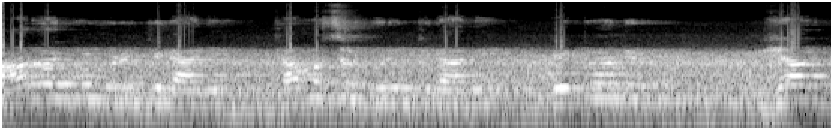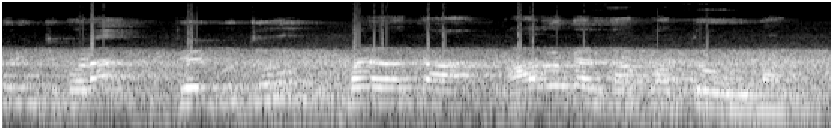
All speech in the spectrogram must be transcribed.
ఆరోగ్యం గురించి కానీ సమస్యల గురించి కానీ ఎటువంటి విషయాల గురించి కూడా తెలుపుతూ మన యొక్క ఆరోగ్యాన్ని కాపాడుతూ ఉన్నాము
